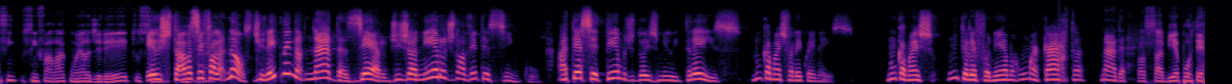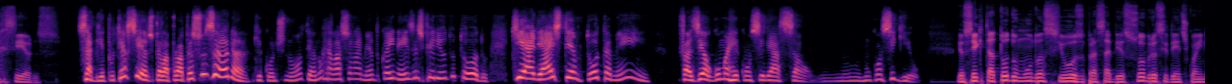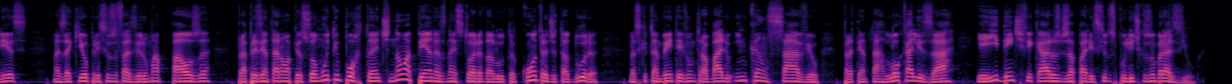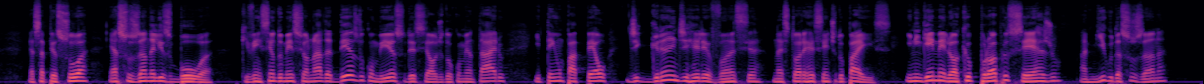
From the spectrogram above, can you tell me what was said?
sem, sem falar com ela direito? Sem... Eu estava sem falar. Não, direito nem nada, zero. De janeiro de 95 até setembro de 2003, nunca mais falei com a Inês. Nunca mais um telefonema, uma carta, nada. Só sabia por terceiros. Sabia por terceiros, pela própria Suzana, que continuou tendo um relacionamento com a Inês esse período todo. Que, aliás, tentou também fazer alguma reconciliação. Não, não conseguiu. Eu sei que está todo mundo ansioso para saber sobre o acidente com a Inês, mas aqui eu preciso fazer uma pausa para apresentar uma pessoa muito importante, não apenas na história da luta contra a ditadura, mas que também teve um trabalho incansável para tentar localizar e identificar os desaparecidos políticos no Brasil. Essa pessoa é a Suzana Lisboa, que vem sendo mencionada desde o começo desse audiodocumentário e tem um papel de grande relevância na história recente do país. E ninguém melhor que o próprio Sérgio, amigo da Suzana,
